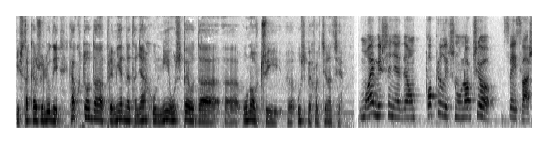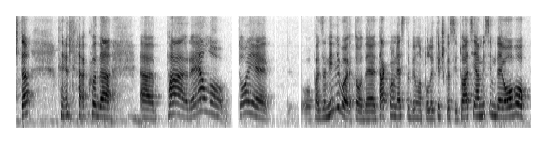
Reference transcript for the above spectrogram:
i šta kažu ljudi, kako to da premijer Netanjahu nije uspeo da unovči uspeh vakcinacije? Moje mišljenje je da on poprilično unovčio sve i svašta, tako da pa realno to je pa zanimljivo je to da je tako nestabilna politička situacija. Ja mislim da je ovo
